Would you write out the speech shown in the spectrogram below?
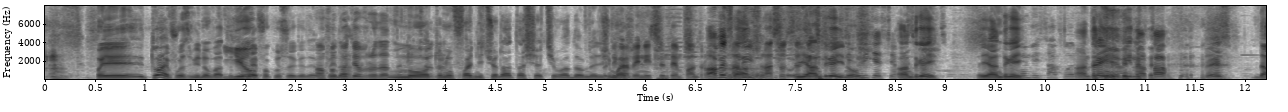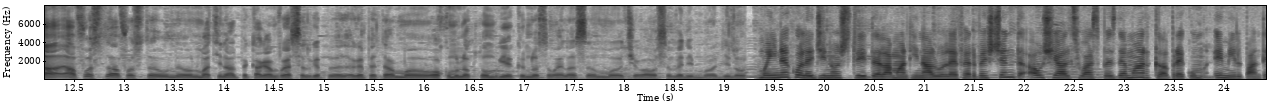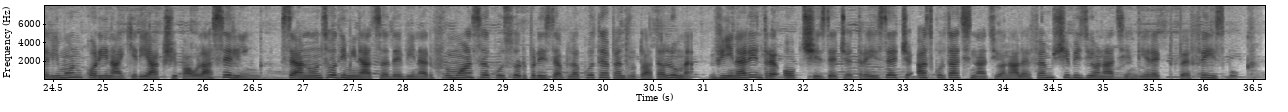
Păi tu ai fost vinovat, tu Eu? l-ai făcut să râdem. Am Păi făcut da? eu vreodată? Nu, Niciodată. tu nu faci niciodată așa ceva, domnule. Deci Uite că mai... a venit, suntem patru. Aveți Lasă- grijă. lasă-o să E zic. Andrei, nu? Ziceți ce Andrei. E Andrei. Andrei, e vina ta. Vezi? Da, a fost, a fost un, un matinal pe care am vrea să-l rep- repetăm. Uh, Oricum în octombrie, când o să mai lansăm uh, ceva, o să venim uh, din nou. Mâine, colegii noștri de la matinalul efervescent au și alți oaspeți de marcă, precum Emil Pantelimon, Corina Chiriac și Paula Seling. Se anunță o dimineață de vineri frumoasă cu surprize plăcute pentru toată lumea. Vineri, între 8 și 10.30, ascultați Național FM și vizionați în direct pe Facebook.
